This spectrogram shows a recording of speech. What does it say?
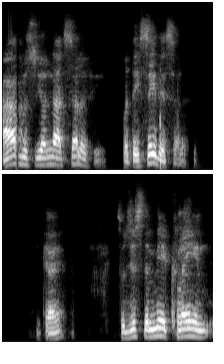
obviously are not Salafi, but they say they're Salafi. Okay? So just the mere claim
